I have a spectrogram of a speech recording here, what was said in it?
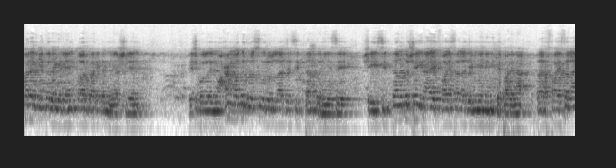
ঘরের ভিতরে গেলেন তরবারিটা নিয়ে আসলেন। এসে বললেন, মোহাম্মদুর রসুল্লাহ যে সিদ্ধান্ত নিয়েছে, সেই সিদ্ধান্ত, সেই রায়ের ফয়সালা যে মেনে নিতে পারে না। তার ফয়সালা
